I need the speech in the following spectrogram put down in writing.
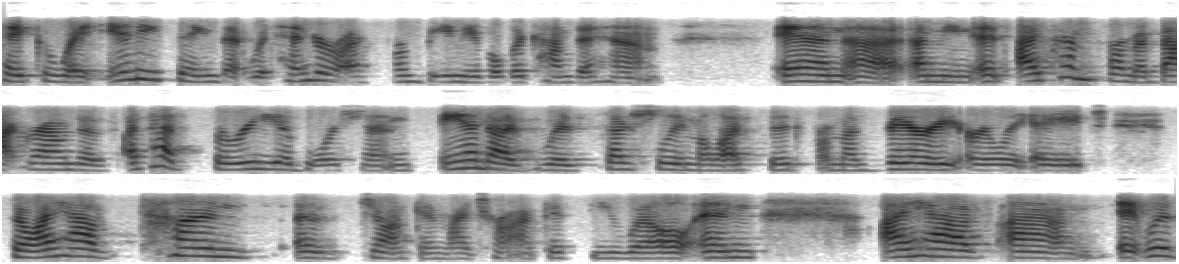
take away anything that would hinder us from being able to come to Him. And uh, I mean, it, I come from a background of I've had three abortions, and I was sexually molested from a very early age. So I have tons of junk in my trunk, if you will, and I have um it was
